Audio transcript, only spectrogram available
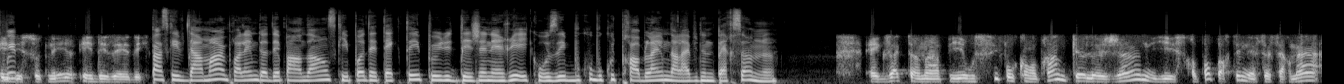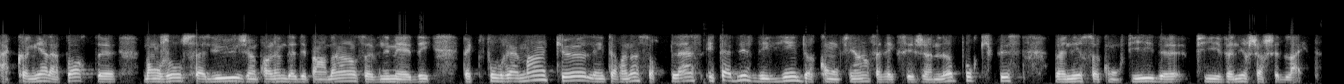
et de les soutenir et de les aider. Parce qu'évidemment, un problème de dépendance qui n'est pas détecté peut dégénérer et causer beaucoup, beaucoup de problèmes dans la vie d'une personne. Exactement. Puis aussi, il faut comprendre que le jeune, il ne sera pas porté nécessairement à cogner à la porte euh, Bonjour, salut, j'ai un problème de dépendance, venez m'aider. Fait qu'il faut vraiment que l'intervenant sur place établisse des liens de confiance avec ces jeunes-là pour qu'ils puissent venir se confier de, puis venir chercher de l'aide.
